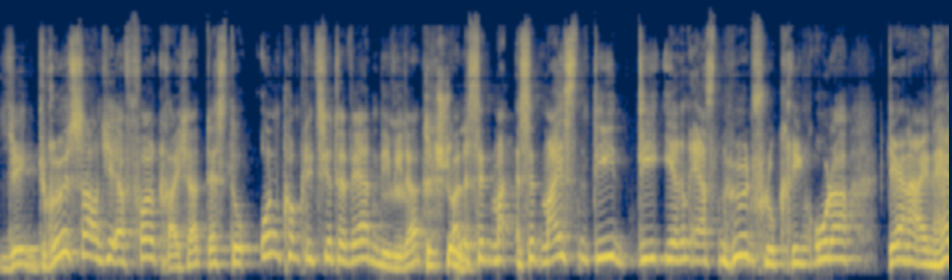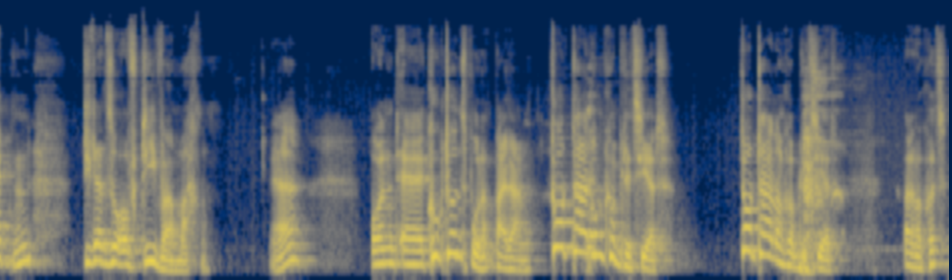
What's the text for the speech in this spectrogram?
Je größer und je erfolgreicher, desto unkomplizierter werden die wieder. Das stimmt. Weil es sind, es sind meistens die, die ihren ersten Höhenflug kriegen oder gerne einen hätten, die dann so auf Diva machen. Ja? Und äh, guckt uns beide an. Total unkompliziert. Total unkompliziert. Warte mal kurz.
